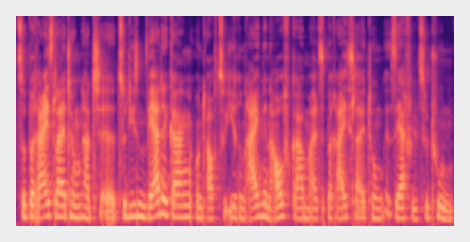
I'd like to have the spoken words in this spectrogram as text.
zur Bereichsleitung und hat äh, zu diesem Werdegang und auch zu ihren eigenen Aufgaben als Bereichsleitung sehr viel zu tun.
